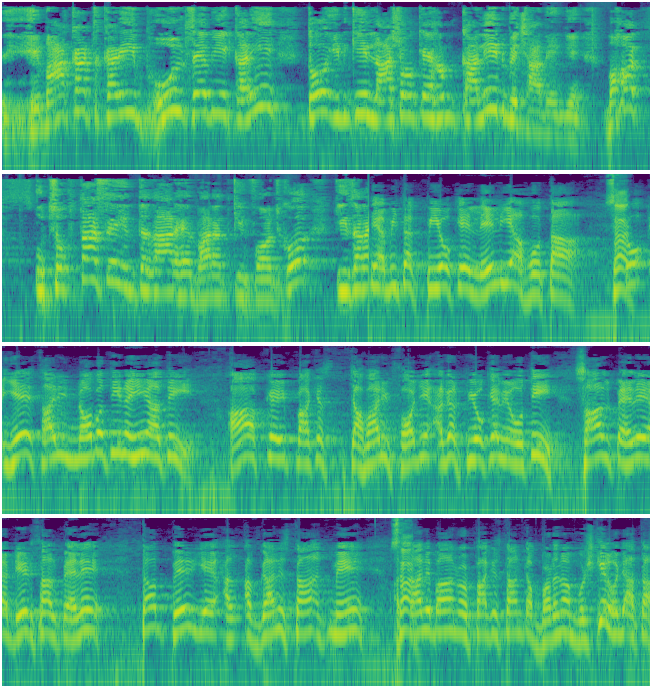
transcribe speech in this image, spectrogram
हिमाकत करी भूल से भी करी तो इनकी लाशों के हम कालीन बिछा देंगे। बहुत उत्सुकता से इंतज़ार है भारत की फौज को कि जरा अभी तक पीओके ले लिया होता। सर। तो ये सारी नौबत ही नहीं आती। आपके पाकिस्तान हमारी फौजें अगर पीओके में होती साल पहले या डेढ़ साल पहले तब फिर ये अफ़गानिस्तान में तालिबान और पाकिस्तान का बढ़ना मुश्किल हो जाता।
